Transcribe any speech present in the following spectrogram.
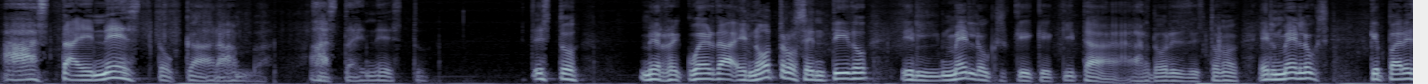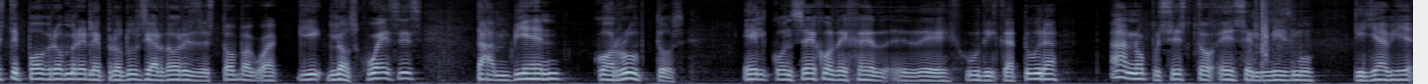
Hasta en esto, caramba, hasta en esto. Esto me recuerda en otro sentido el Melox que, que quita ardores de estómago. El Melox que para este pobre hombre le produce ardores de estómago aquí, los jueces también corruptos. El Consejo de, de Judicatura, ah, no, pues esto es el mismo que ya había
